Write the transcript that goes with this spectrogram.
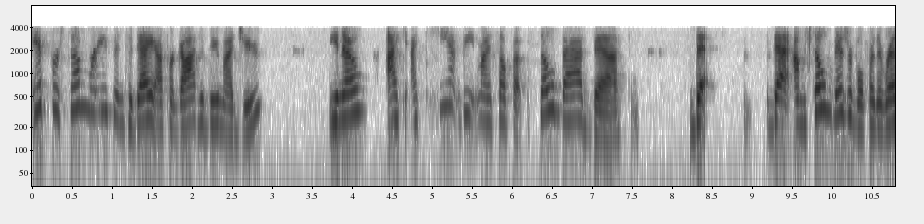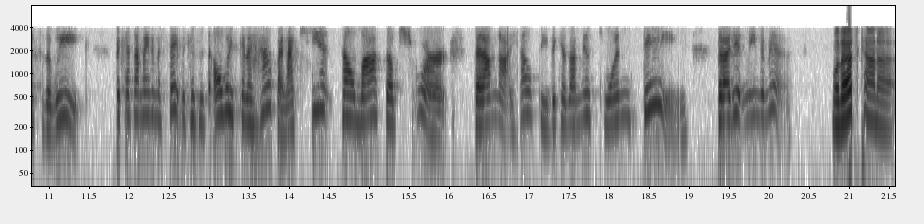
if for some reason today I forgot to do my juice, you know, I I can't beat myself up so bad, Beth, that that I'm so miserable for the rest of the week because I made a mistake because it's always going to happen. I can't sell myself short that I'm not healthy because I missed one thing that I didn't mean to miss. Well, that's kind of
